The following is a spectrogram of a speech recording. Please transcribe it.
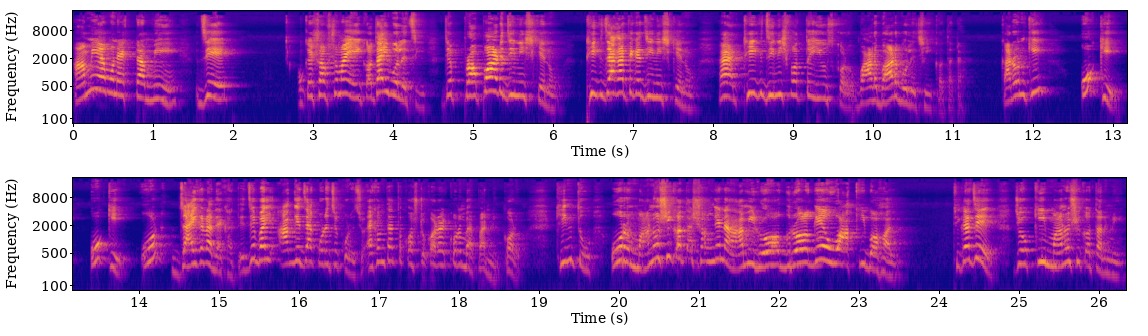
আমি এমন একটা মেয়ে যে ওকে সবসময় এই কথাই বলেছি যে প্রপার জিনিস কেনো, ঠিক জায়গা থেকে জিনিস কেনো। হ্যাঁ ঠিক জিনিসপত্র ইউজ করো। বারবার বলেছি এই কথাটা। কারণ কি? ওকে ওকে ওর জায়গাটা দেখাতে যে, ভাই, আগে যা করেছ করেছ। এখন তার তো কষ্ট করার কোনো ব্যাপার নেই, করো। কিন্তু ওর মানসিকতার সঙ্গে না আমি রগ, রগে ওয়াকি বহাল। ঠিক আছে? যে, ও কী মানসিকতার মেয়ে?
